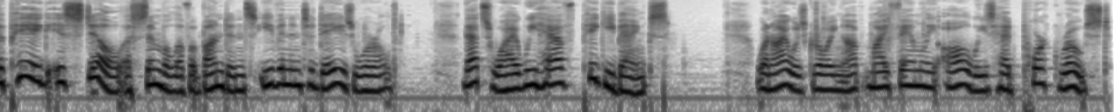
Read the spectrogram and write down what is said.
The pig is still a symbol of abundance even in today's world. That's why we have piggy banks. When I was growing up, my family always had pork roast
